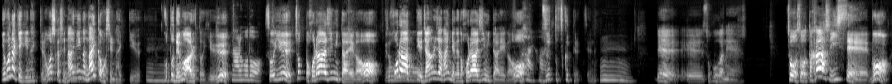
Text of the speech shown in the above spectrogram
読まなきゃいけないっていうのはもしかして内面がないかもしれないっていううんことでもあるという、なるほど。そういうちょっとホラーじみた映画をホラーっていうジャンルじゃないんだけどホラーじみた映画をずっと作ってるんですよね。うん。で、えーそこがねそうそう高橋一生も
